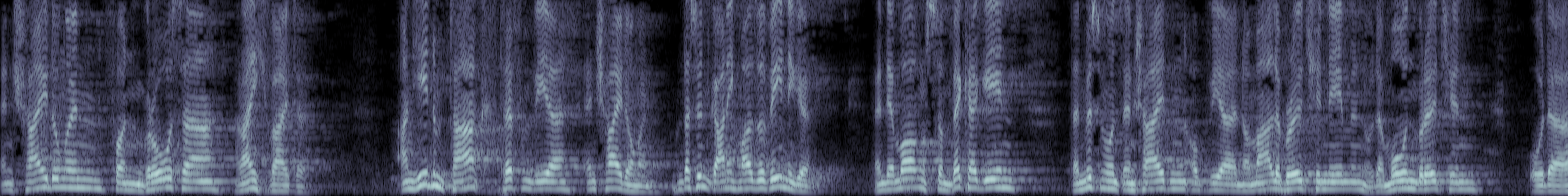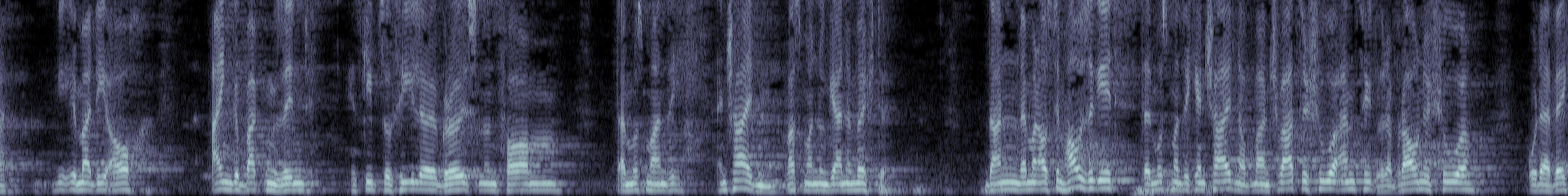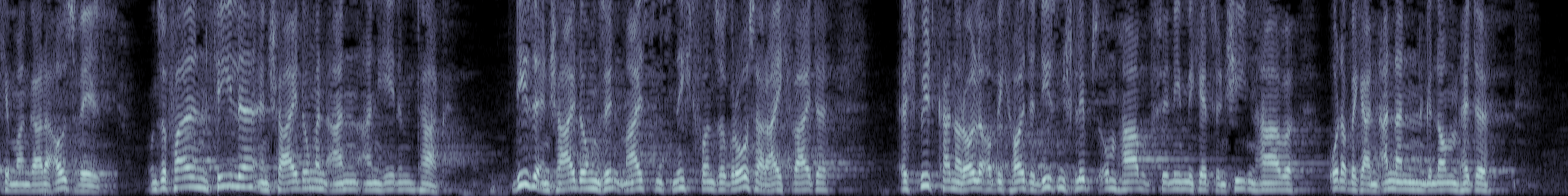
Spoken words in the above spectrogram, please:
Entscheidungen von großer Reichweite. An jedem Tag treffen wir Entscheidungen. Und das sind gar nicht mal so wenige. Wenn wir morgens zum Bäcker gehen, dann müssen wir uns entscheiden, ob wir normale Brötchen nehmen oder Mohnbrötchen oder wie immer die auch eingebacken sind. Es gibt so viele Größen und Formen. Da muss man sich entscheiden, was man nun gerne möchte. Dann, wenn man aus dem Hause geht, dann muss man sich entscheiden, ob man schwarze Schuhe anzieht oder braune Schuhe oder welche man gerade auswählt. Und so fallen viele Entscheidungen an an jedem Tag. Diese Entscheidungen sind meistens nicht von so großer Reichweite. Es spielt keine Rolle, ob ich heute diesen Schlips umhabe, für den ich mich jetzt entschieden habe, oder ob ich einen anderen genommen hätte.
